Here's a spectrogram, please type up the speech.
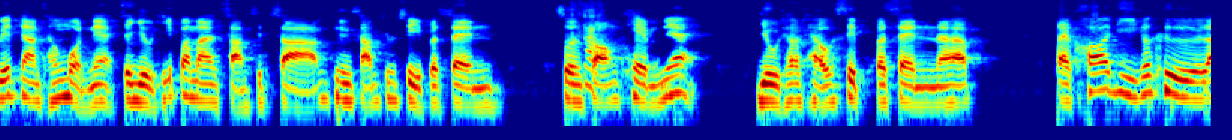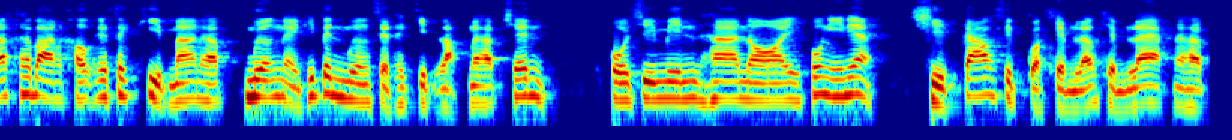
เวียดนามทั้งหมดเนี่ยจะอยู่ที่ประมาณ 33ถึง34เปอร์เซ็นส่วน 2 เข็มเนี่ยอยู่แถวแถว10เปอร์เซ็นตนะครับ แต่ข้อดีก็คือรัฐบาลเขา effective มากนะครับ เมืองไหนที่เป็นเมืองเศรษฐกิจหลักนะครับ เช่น โฮจิมินห์ฮานอย พวกนี้เนี่ยฉีด 90 กว่าเข็มแล้วเข็มแรกนะครับ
